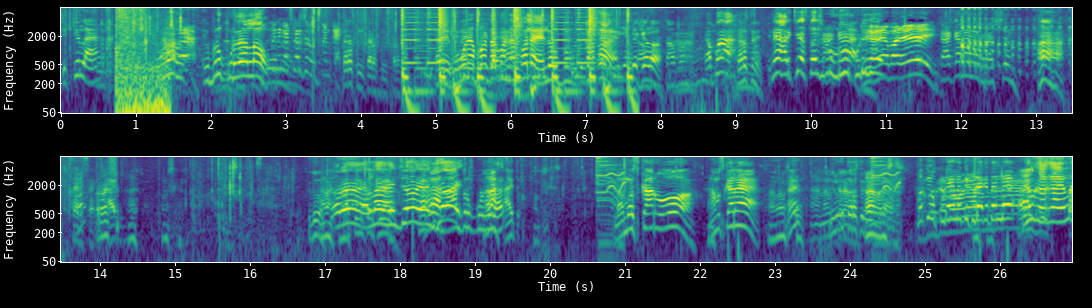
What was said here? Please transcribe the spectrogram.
ಸಿಕ್ಕಿಲ್ಲ? ಇಬ್ರು ಕುಡ್ದೇ ಅಲ್ಲ ಅವು. ತರಸ್ತೀನಿ ತರಸ್ತೀನಿ ತರಸ್ತೀನಿ ಏಯ್ ಮೂನೆ ಪಟ್ಟ ನೆಂಬಲೆ ಎಲ್ಲಿ ಒಬ್ಬರು ಕಾಕ? ಯಾರಿಗೆ ಬೇಕು ಹೇಳು ಯಪ್ಪ ತರಸ್ತೀನಿ ಇನ್ನೇ ಅಡ್ಕೆ ತರಿಸ್ಬಿಡು ಹುಡುಗ ಕುಡಿ ಹಾ ಹಾ. ಸರಿ ಸರಿ. ಇದು ಎಲ್ಲ ಎಂಜಾಯ್ ಎಂಜಾಯ್ ಆಯ್ತು. ನಮಸ್ಕಾರ ನಮಸ್ಕಾರ. ನಿನಗೂ ತರಿಸ್ತೀನಿ. ಮತ್ತೆ ಇವ ಕುಡಿಯಾಕತ್ತಿ ಕುಡಿಯಾಕತ್ತಲ್ಲ ಇಲ್ಲ. ಇಲ್ಲ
